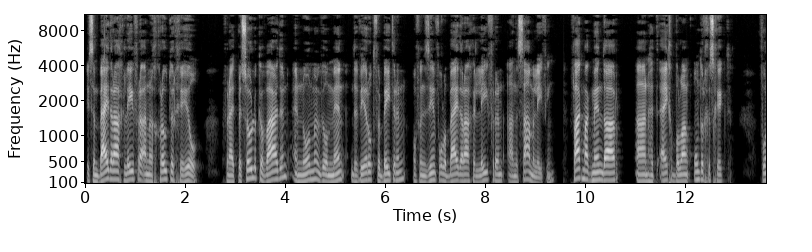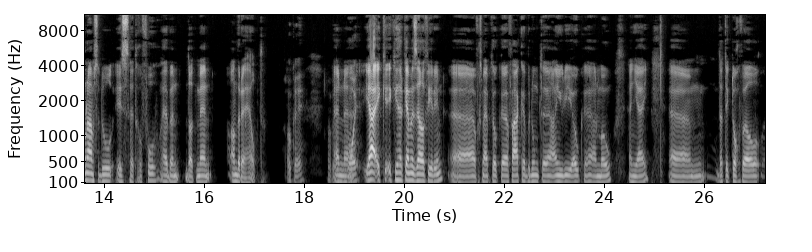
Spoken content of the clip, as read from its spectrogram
is een bijdrage leveren aan een groter geheel. Vanuit persoonlijke waarden en normen wil men de wereld verbeteren of een zinvolle bijdrage leveren aan de samenleving. Vaak maakt men daar aan het eigen belang ondergeschikt. Voornaamste doel is het gevoel hebben dat men anderen helpt. Oké. Oké, En eh, Mooi. ja, ik, ik herken mezelf hierin. Eh, volgens mij heb ik het ook eh, vaker benoemd aan jullie ook, aan Mo en jij. Ehm, dat ik toch wel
